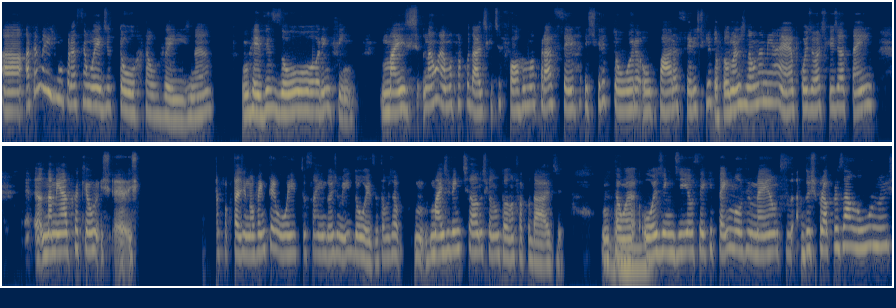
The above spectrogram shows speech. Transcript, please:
ah, até mesmo para ser um editor, talvez, né? Um revisor, enfim. Mas não é uma faculdade que te forma para ser escritora ou para ser escritor. Pelo menos não na minha época. Hoje eu acho que já tem. eh, Na minha época que eu eh, na faculdade em 98, saí em 2002, então já mais de 20 anos que eu não estou na faculdade. Então, é, Uhum. hoje em dia, eu sei que tem movimentos dos próprios alunos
